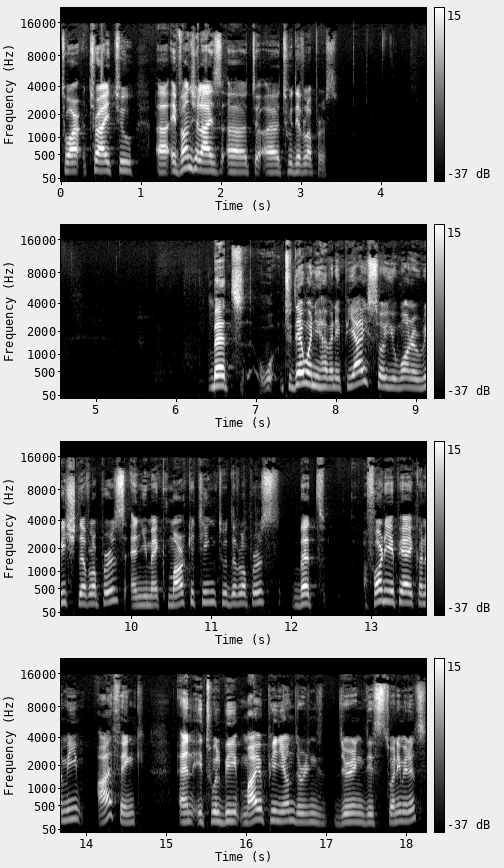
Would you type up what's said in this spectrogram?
to, try to uh, evangelize uh, to, uh, to developers. But today when you have an API, so you want to reach developers and you make marketing to developers. But for the API economy, I think, and it will be my opinion during, during these 20 minutes,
